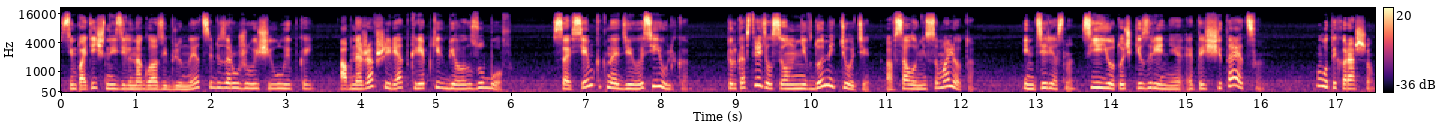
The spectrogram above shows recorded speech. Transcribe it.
Симпатичный зеленоглазый брюнет с обезоруживающей улыбкой, обнажавший ряд крепких белых зубов – Совсем как надеялась Юлька. Только встретился он не в доме тети, а в салоне самолета. Интересно, с ее точки зрения это считается? Вот и хорошо,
